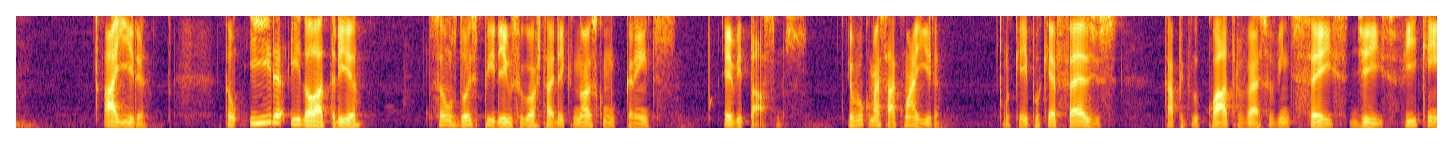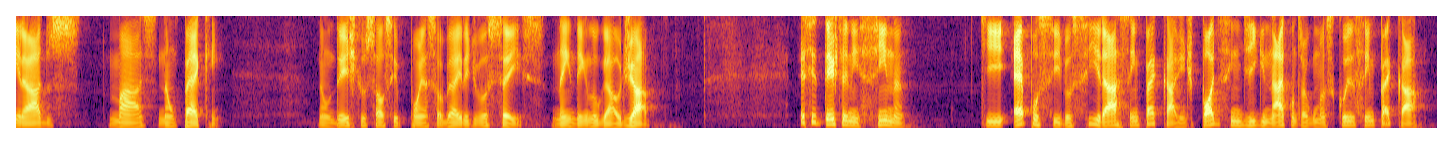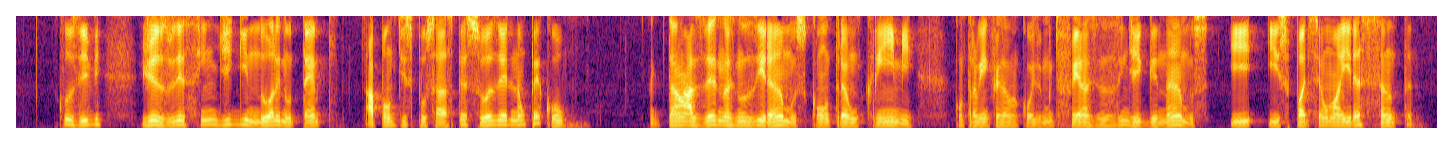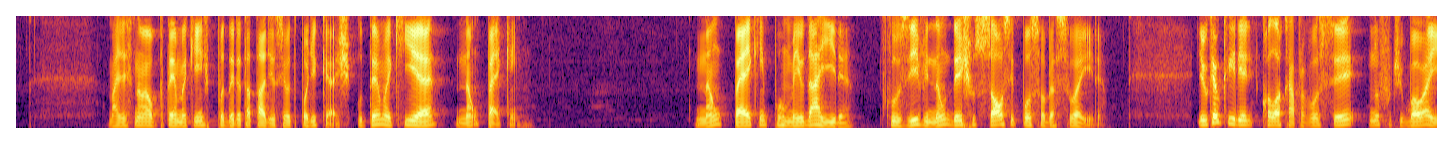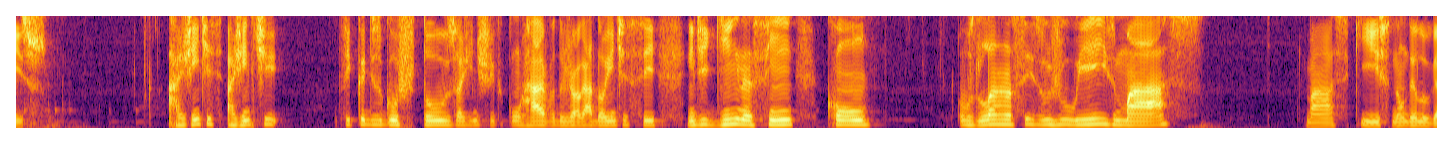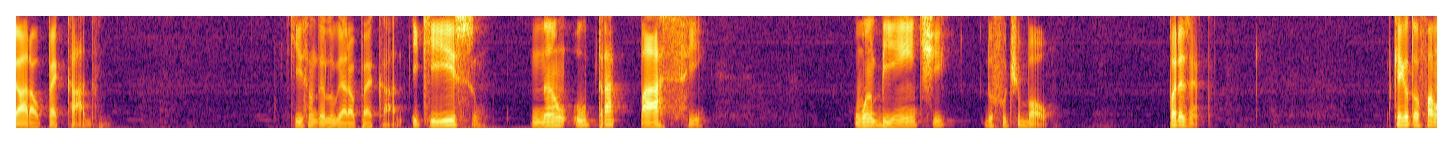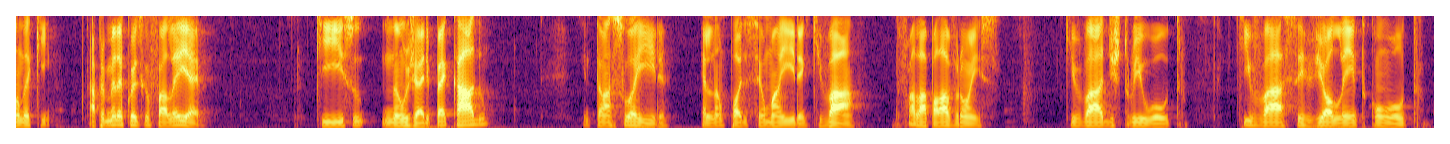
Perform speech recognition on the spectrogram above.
a ira. Então, ira e idolatria são os dois perigos que eu gostaria que nós, como crentes, evitássemos. Eu vou começar com a ira, ok? Porque Efésios, capítulo 4, verso 26, diz: Fiquem irados, mas não pequem. Não deixe que o sol se ponha sobre a ira de vocês, nem deem lugar ao diabo. Esse texto ele ensina que é possível se irar sem pecar. A gente pode se indignar contra algumas coisas sem pecar. Inclusive, Jesus se indignou ali no templo a ponto de expulsar as pessoas e ele não pecou. Então, às vezes, nós nos iramos contra um crime, contra alguém que fez alguma coisa muito feia, nós nos indignamos e isso pode ser uma ira santa. Mas esse não é o tema que a gente poderia tratar disso em outro podcast. O tema aqui é não pequem. Não pequem por meio da ira. Inclusive, não deixe o sol se pôr sobre a sua ira. E o que eu queria colocar para você no futebol é isso. A gente, a gente fica desgostoso, a gente fica com raiva do jogador, a gente se indigna assim com os lances, o juiz, mas mas que isso não dê lugar ao pecado. Que isso não dê lugar ao pecado e que isso não ultrapasse o ambiente do futebol. Por exemplo, o que, é que eu estou falando aqui? A primeira coisa que eu falei é que isso não gere pecado, então a sua ira, ela não pode ser uma ira que vá falar palavrões, que vá destruir o outro, que vá ser violento com o outro.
